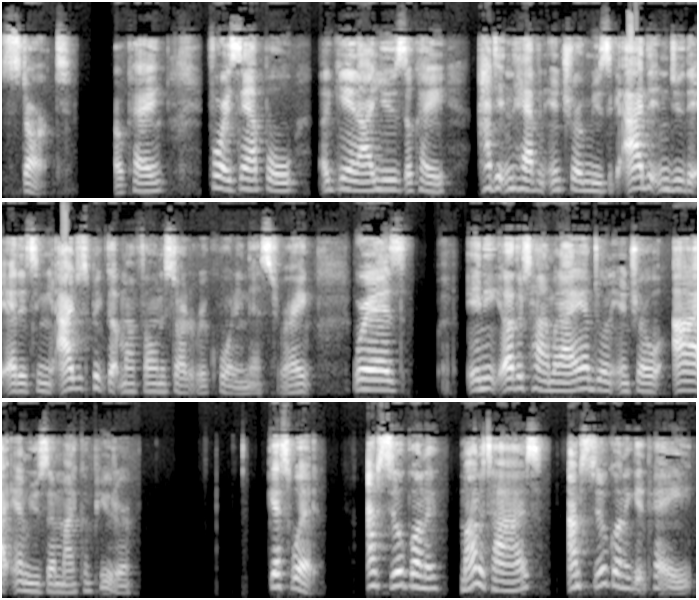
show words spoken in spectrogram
Start. Okay. For example, again, I used, okay, I didn't have an intro music. I didn't do the editing. I just picked up my phone and started recording this, right? Whereas any other time when I am doing intro, I am using my computer. Guess what? I'm still going to monetize. I'm still going to get paid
